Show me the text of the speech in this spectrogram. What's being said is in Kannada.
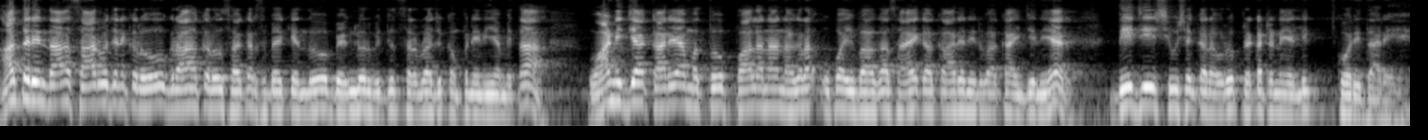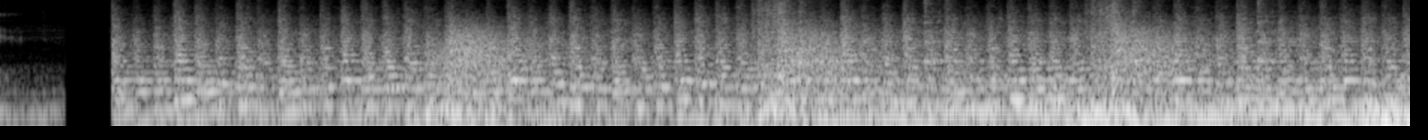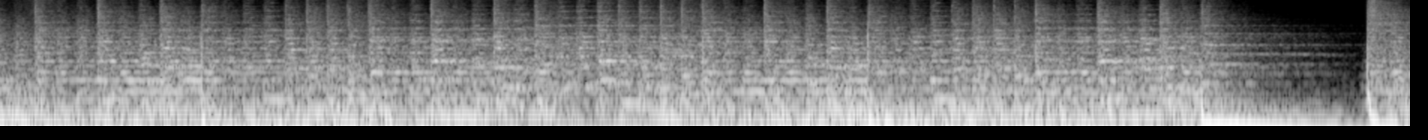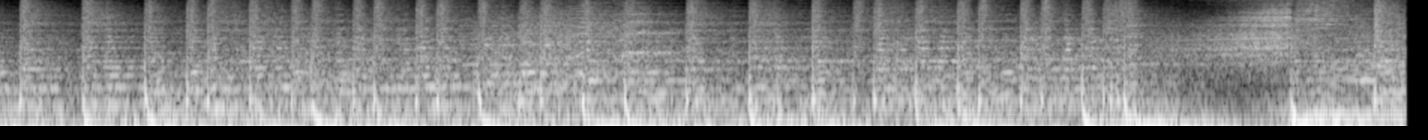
ಆದ್ದರಿಂದ ಸಾರ್ವಜನಿಕರು, ಗ್ರಾಹಕರು ಸಹಕರಿಸಬೇಕೆಂದು ಬೆಂಗಳೂರು ವಿದ್ಯುತ್ ಸರಬರಾಜು ಕಂಪನಿ ನಿಯಮಿತ ವಾಣಿಜ್ಯ ಕಾರ್ಯ ಮತ್ತು ಪಾಲನಾ ನಗರ ಉಪವಿಭಾಗ ಸಹಾಯಕ ಕಾರ್ಯನಿರ್ವಾಹಕ ಇಂಜಿನಿಯರ್ ಡಿ ಜಿ ಶಿವಶಂಕರ್ ಅವರು ಪ್ರಕಟಣೆಯಲ್ಲಿ ಕೋರಿದ್ದಾರೆ.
